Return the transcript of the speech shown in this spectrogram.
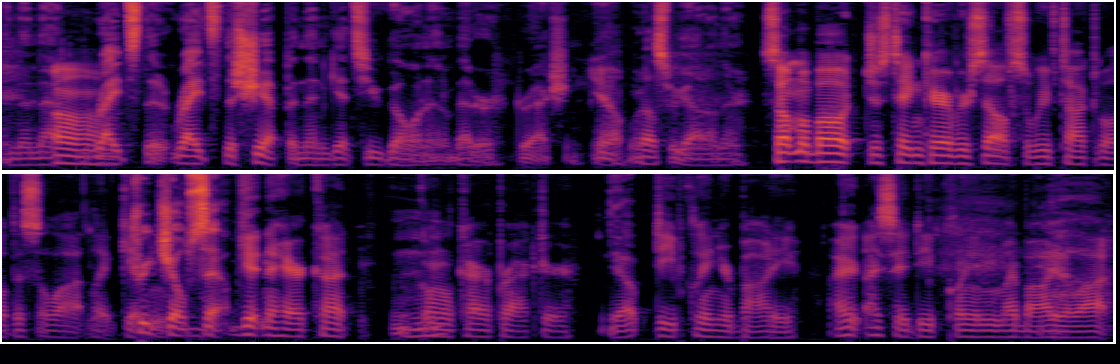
and then that Um, rights the rights the ship and then gets you going in a better direction. Yeah. What else we got on there? Something about just taking care of yourself. So we've talked about this a lot. Like getting, Treat yourself. getting a haircut, going to the chiropractor, Yep. deep clean your body. I, I say deep clean my body a lot.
